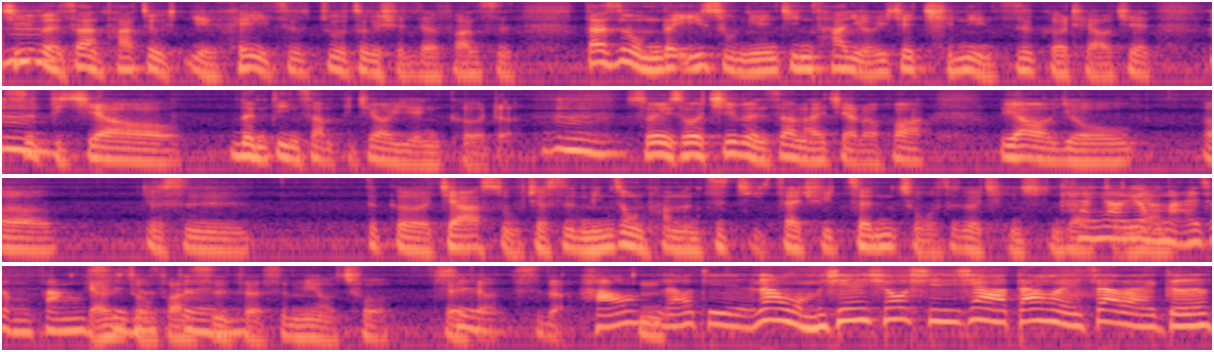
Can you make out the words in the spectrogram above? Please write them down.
基本上他就也可以做做这个选择方式。但是我们的遗属年金，它有一些请领资格条件是比较认定上比较严格的。嗯，所以说基本上来讲的话，要有呃就是。这个家属就是民众，他们自己再去斟酌这个情形，看要用哪一种方式，哪一种方式的是没有错，是的，是的。好，了解。那我们先休息一下，待会再来跟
